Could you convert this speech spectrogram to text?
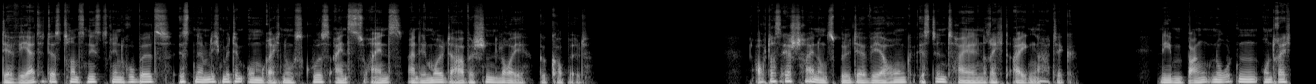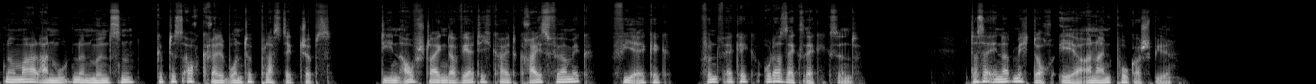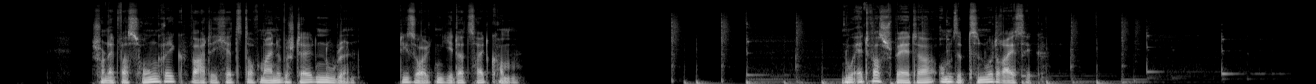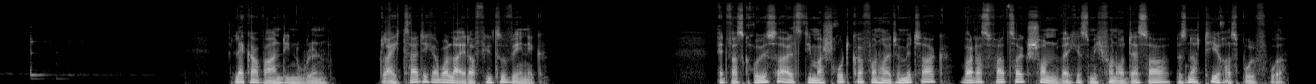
Der Wert des Transnistrien-Rubels ist nämlich mit dem Umrechnungskurs 1 zu 1 an den moldawischen Leu gekoppelt. Auch das Erscheinungsbild der Währung ist in Teilen recht eigenartig. Neben Banknoten und recht normal anmutenden Münzen gibt es auch grellbunte Plastikchips, die in aufsteigender Wertigkeit kreisförmig, viereckig, fünfeckig oder sechseckig sind. Das erinnert mich doch eher an ein Pokerspiel. Schon etwas hungrig warte ich jetzt auf meine bestellten Nudeln. Die sollten jederzeit kommen. Nur etwas später um 17.30 Uhr. Lecker waren die Nudeln, gleichzeitig aber leider viel zu wenig. Etwas größer als die Maschrutka von heute Mittag war das Fahrzeug schon, welches mich von Odessa bis nach Tiraspol fuhr.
